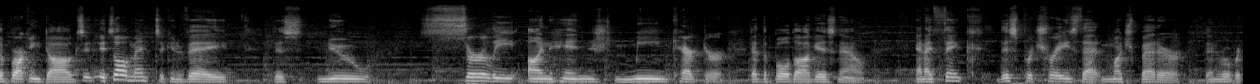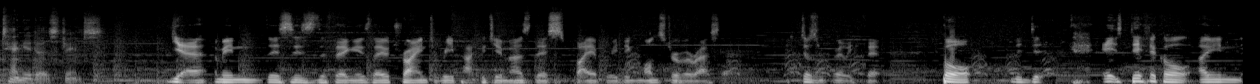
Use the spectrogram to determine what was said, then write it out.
the barking dogs. It, it's all meant to convey this new surly, unhinged, mean character that the bulldog is now. And I think this portrays that much better than Rule Britannia does, James. Yeah, I mean, this is the thing: is they're trying to repackage him as this fire-breathing monster of a wrestler. It doesn't really fit, but it's difficult. I mean,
